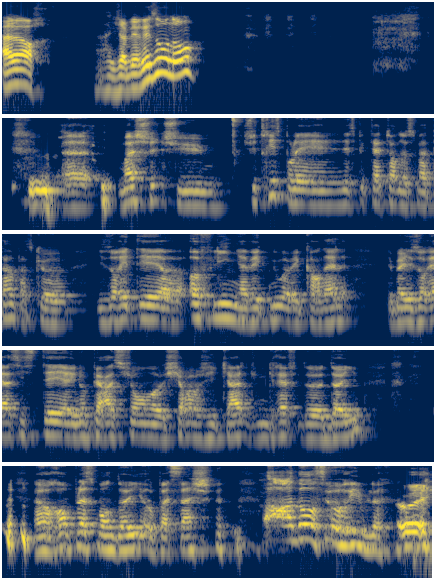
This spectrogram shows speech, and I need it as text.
Alors, j'avais raison, non? Euh, moi, je, je suis, je suis triste pour les, les spectateurs de ce matin parce que ils auraient été euh, off-ligne avec nous, avec Cornel. Et ben, ils auraient assisté à une opération euh, chirurgicale d'une greffe de deuil. Un remplacement d'œil au passage. Oh non, c'est horrible. Ouais.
